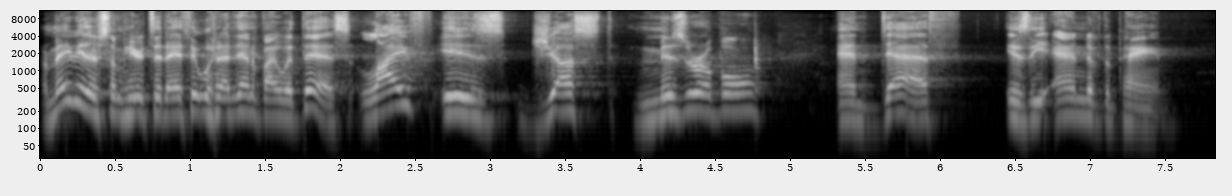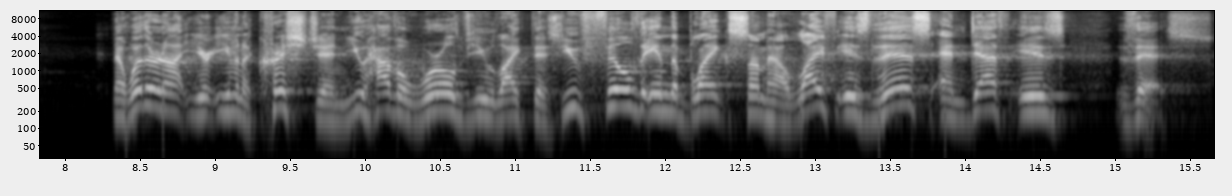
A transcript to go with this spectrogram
Or maybe there's some here today that would identify with this. Life is just miserable, and death is the end of the pain. Now, whether or not you're even a Christian, you have a worldview like this. You've filled in the blanks somehow. Life is this, and death is this.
